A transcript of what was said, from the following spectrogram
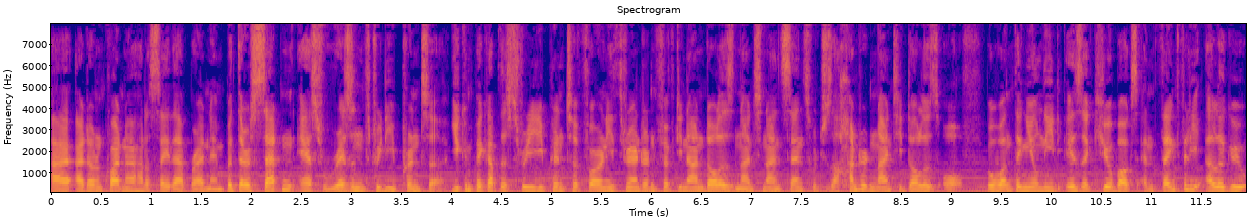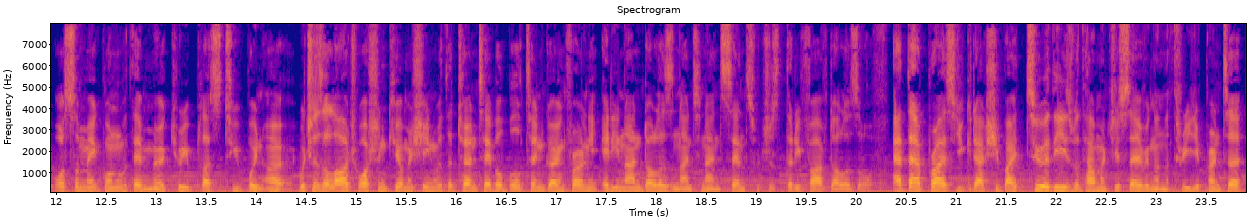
I, I, don't quite know how to say that brand name, but they're a Saturn S resin 3D printer. You can pick up this 3D printer for only $359.99, which is $190 off. But one thing you'll need is a cure box, and thankfully Elegoo also make one with their Mercury Plus 2.0, which is a large wash and cure machine with a turntable built in going for only $89.99, which is $35 off. At that price, you could actually buy two of these with how much you're saving on the 3D printer.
